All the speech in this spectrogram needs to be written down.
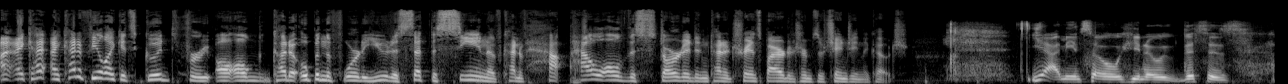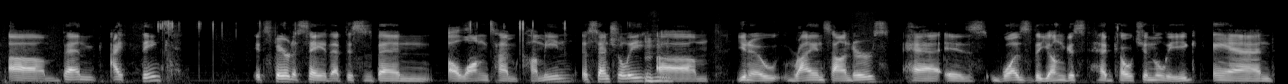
I, I, I, kind of feel like it's good for I'll, I'll, kind of open the floor to you to set the scene of kind of how, how all of this started and kind of transpired in terms of changing the coach. Yeah, I mean, so you know, this has um, been. I think it's fair to say that this has been a long time coming. Essentially, mm-hmm. um, you know, Ryan Saunders ha- is was the youngest head coach in the league, and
